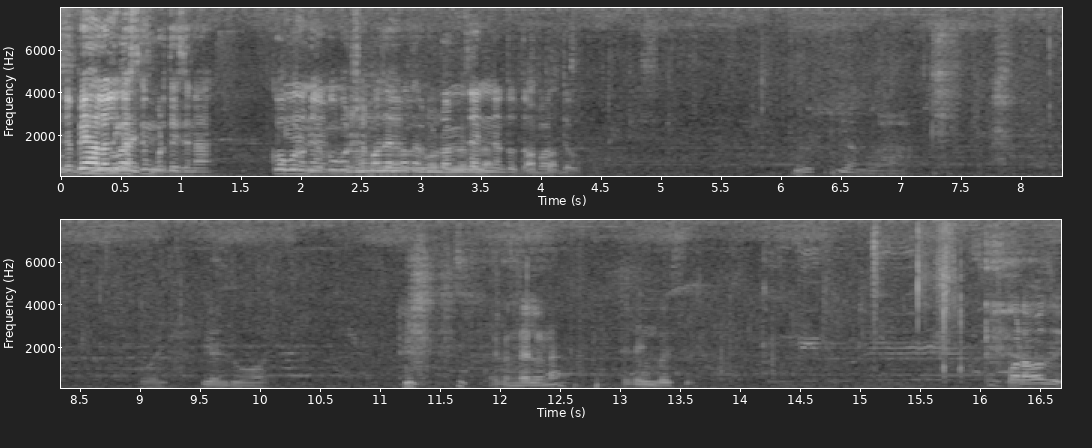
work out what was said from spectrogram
এটা বেহালালি কাজ কাম করতেছে না। কবর না কবর সমাজের কথা আমি জানি না তো বাদ দাও। ই আল্লাহ ওই পেঁয়াজ দেবো আর এখন দিলে না? কটা বাজে?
